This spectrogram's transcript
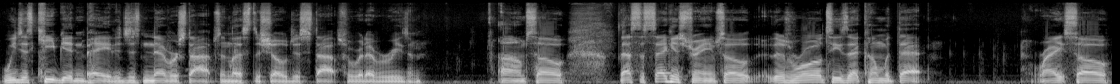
we just keep getting paid. It just never stops unless the show just stops for whatever reason. Um, so that's the second stream. So there's royalties that come with that right? So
